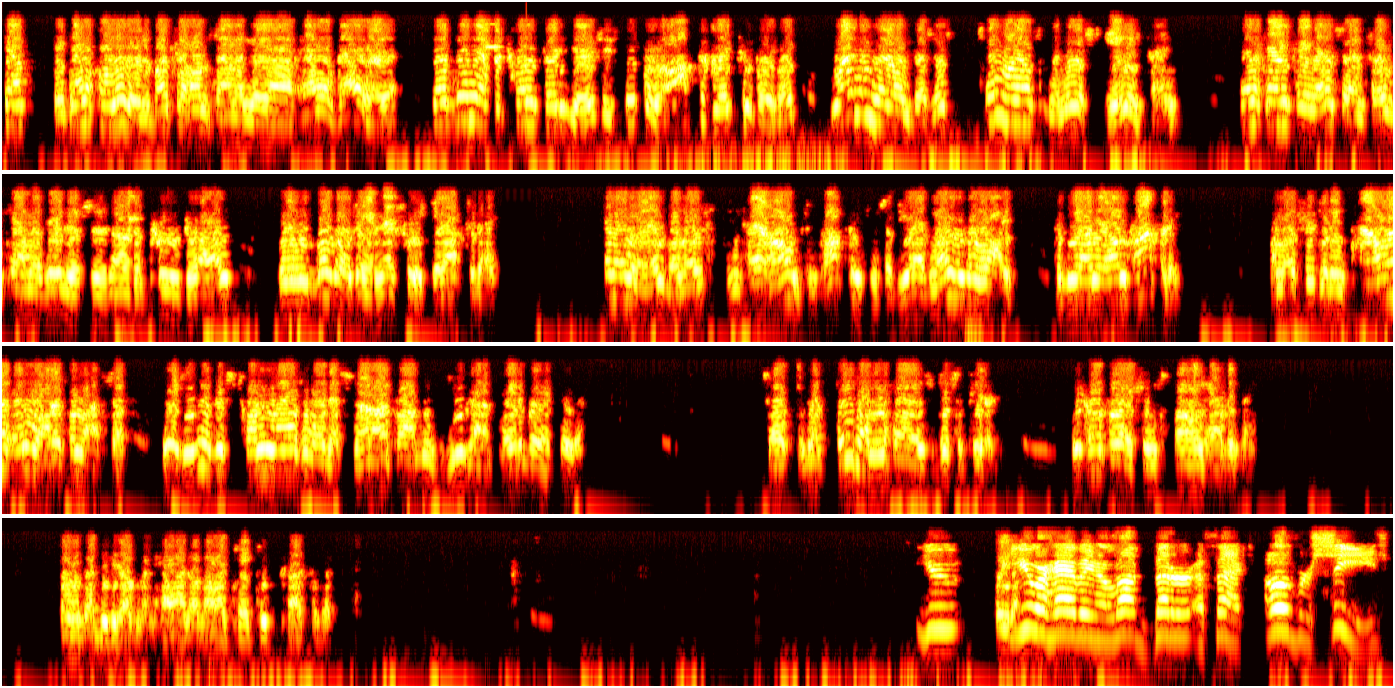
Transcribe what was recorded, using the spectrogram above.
Yeah, in California, there's a bunch of homes down in the uh, Antelope Valley area. They've been there for 20, 30 years. These people were off the grid completely, minding their own business, 10 miles from the nearest anything. Then the county came in and said, I'm sorry, can't live here. This is not an approved dwelling. We're going to be bulldozing it next week. Get out today. And they went in, bulldozed entire homes and properties and said, you have no legal right to be on your own property unless you're getting power and water from us. So even if it's 20 miles away, that's not our problem. You got to pay to bring it to you. So the freedom has disappeared. The corporations own everything. Or would that be the government? Hell, I don't know. I can't keep track of it. You Freedom. you are having a lot better effect overseas.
